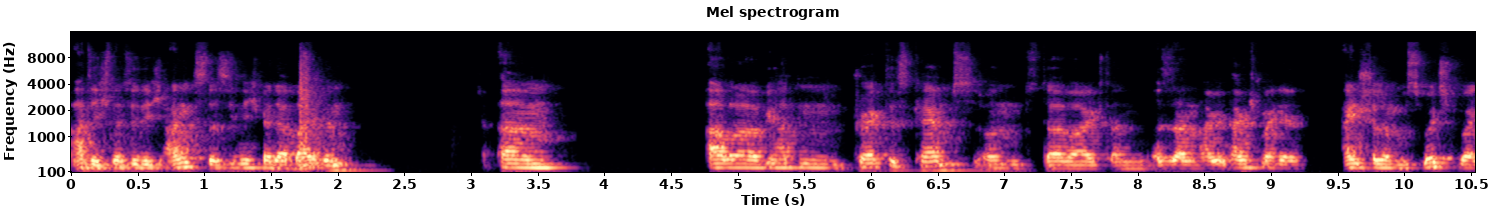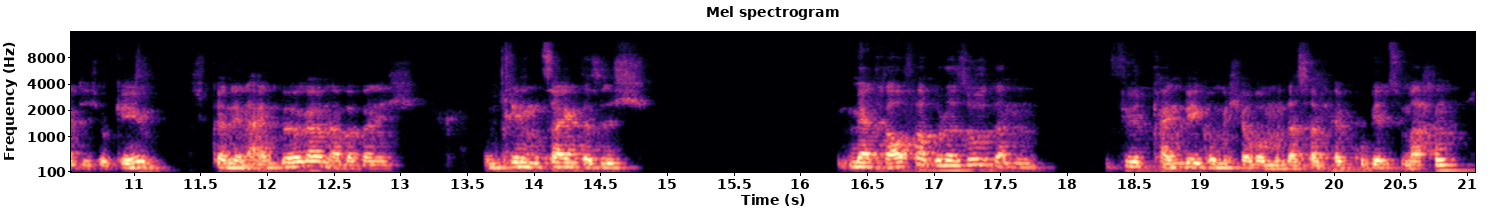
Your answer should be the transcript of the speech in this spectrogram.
hatte ich natürlich Angst, dass ich nicht mehr dabei bin. Ähm, aber wir hatten Practice Camps und da war ich dann, also dann habe hab ich meine Einstellung geswitcht, meinte ich, okay, ich kann den einbürgern, aber wenn ich im Training zeige, dass ich mehr drauf habe oder so, dann führt kein Weg um mich herum und das habe ich halt probiert zu machen.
